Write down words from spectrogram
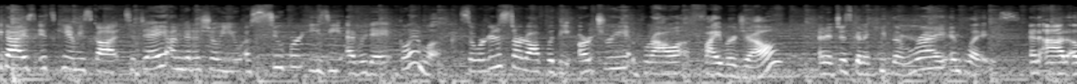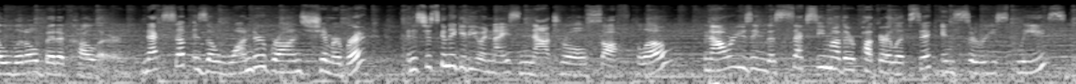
Hey guys, it's Cammie Scott. Today I'm gonna show you a super easy everyday glam look. So we're gonna start off with the Archery Brow Fiber Gel, and it's just gonna keep them right in place and add a little bit of color. Next up is a Wonder Bronze Shimmer Brick, and it's just gonna give you a nice natural soft glow. Now we're using the Sexy Mother Pucker Lipstick in Cerise Please.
